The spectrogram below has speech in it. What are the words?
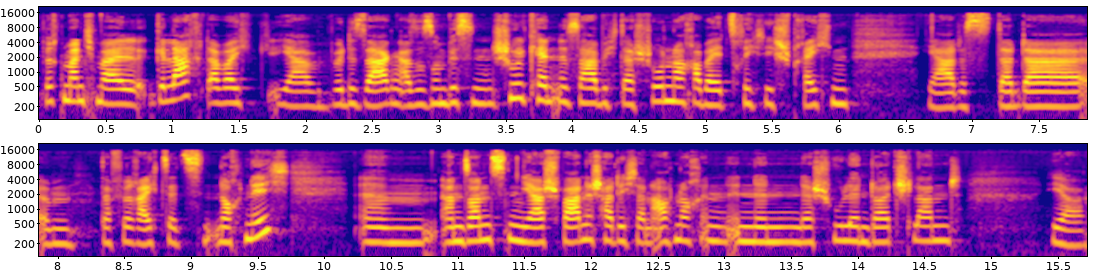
wird manchmal gelacht, aber ich ja, würde sagen, also so ein bisschen Schulkenntnisse habe ich da schon noch, aber jetzt richtig sprechen, ja, das, da, da, ähm, dafür reicht's jetzt noch nicht. Ähm, ansonsten, ja, Spanisch hatte ich dann auch noch in, in, in der Schule in Deutschland. Ja,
